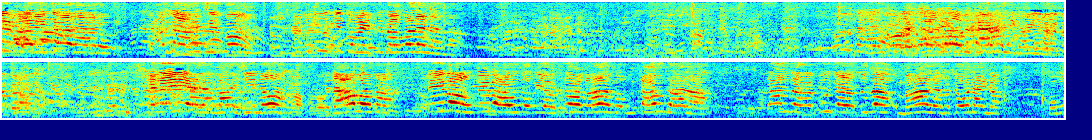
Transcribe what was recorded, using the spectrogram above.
တွေပါလေကြတာတော့ရောင်းလာချင်မ။ဒီပြတော့ကျွန်တော်ပတ်လက်လာမှာ။ခလေးတွေလည်းမအရင်တော့တရားပေါ်မှာပေးပါ အောင်ပေးပါအောင်ဆိုပြီးတော့တော့ကားမဟုတ်တောင်းစားတာတောင်းစားအခုကျတော့သူတို့အမားလည်းမတော်နိုင်တော့ဘဝ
